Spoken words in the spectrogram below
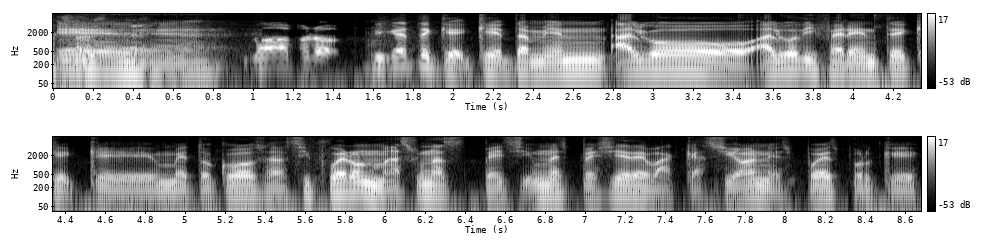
Eh, No, pero fíjate que, que también algo, algo diferente que, que me tocó, o sea, sí fueron más una especie, una especie de vacaciones, pues, porque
